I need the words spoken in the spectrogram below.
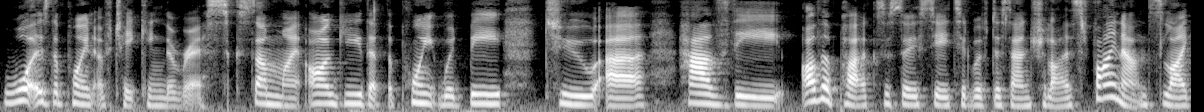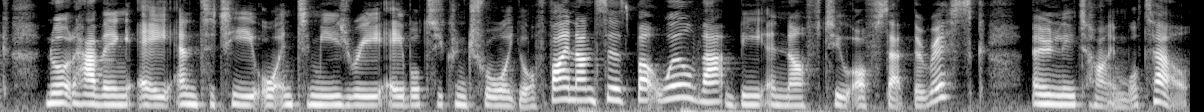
what is the point of taking the risk? Some might argue that the point would be to uh, have the other perks associated with decentralized finance, like not having a entity or intermediary able to control your finances. But will that be enough to offset the risk? Only time will tell.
